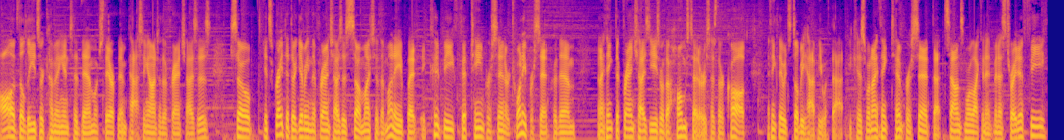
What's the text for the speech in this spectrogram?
All of the leads are coming into them, which they have been passing on to the franchises. So it's great that they're giving the franchises so much of the money, but it could be 15% or 20% for them. And I think the franchisees or the homesteaders, as they're called, I think they would still be happy with that because when I think 10%, that sounds more like an administrative fee.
